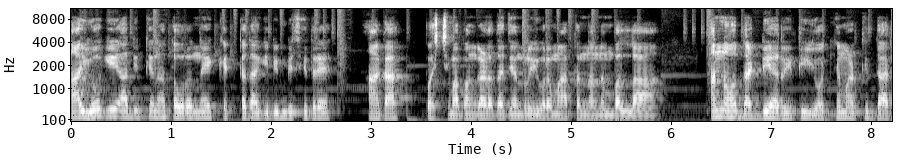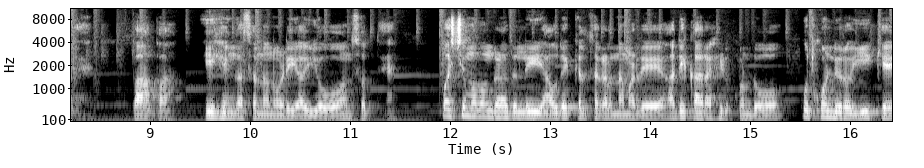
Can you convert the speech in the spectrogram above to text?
ಆ ಯೋಗಿ ಆದಿತ್ಯನಾಥ್ ಅವರನ್ನೇ ಕೆಟ್ಟದಾಗಿ ಬಿಂಬಿಸಿದರೆ ಆಗ ಪಶ್ಚಿಮ ಬಂಗಾಳದ ಜನರು ಇವರ ಮಾತನ್ನು ನಂಬಲ್ಲ ಅನ್ನೋ ದಡ್ಡಿಯ ರೀತಿ ಯೋಚನೆ ಮಾಡ್ತಿದ್ದಾರೆ. ಪಾಪ, ಈ ಹೆಂಗಸನ್ನು ನೋಡಿ ಅಯ್ಯೋ ಅನಿಸುತ್ತೆ. ಪಶ್ಚಿಮ ಬಂಗಾಳದಲ್ಲಿ ಯಾವುದೇ ಕೆಲಸಗಳನ್ನು ಮಾಡದೆ ಅಧಿಕಾರ ಹಿಡ್ಕೊಂಡು ಕೂತ್ಕೊಂಡಿರೋ ಈಕೆ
